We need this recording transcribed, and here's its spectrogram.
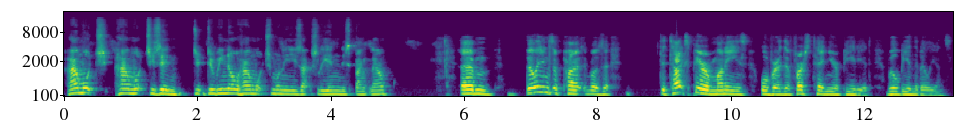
how much how much is in? Do, do we know how much money is actually in this bank now? Um, billions of pounds. Was it? The taxpayer monies over the first ten year period will be in the billions,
